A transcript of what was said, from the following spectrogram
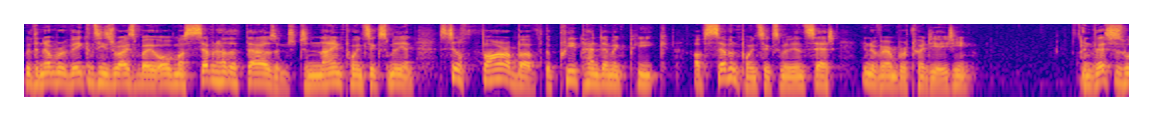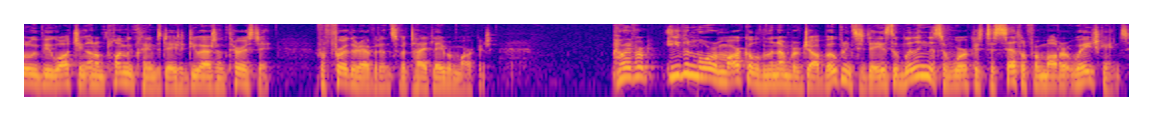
with the number of vacancies rising by almost 700,000 to 9.6 million, still far above the pre pandemic peak of 7.6 million set in November of 2018. Investors will be watching unemployment claims data due out on Thursday for further evidence of a tight labour market. However, even more remarkable than the number of job openings today is the willingness of workers to settle for moderate wage gains.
